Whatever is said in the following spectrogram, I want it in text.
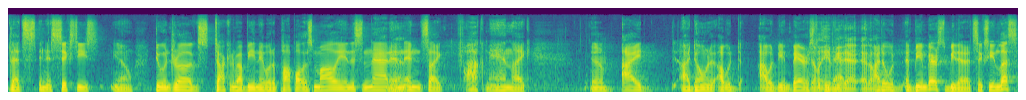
that's in his 60s you know doing drugs talking about being able to pop all this molly and this and that. And, and it's like fuck man. Like yeah. I I don't I would I would be embarrassed Don't to be envy that. that at all. I don't would be embarrassed to be that at 60 unless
